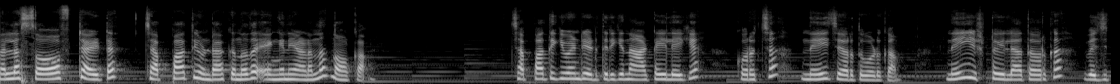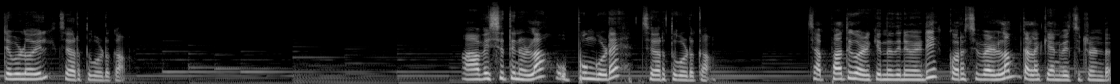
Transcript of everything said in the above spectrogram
നല്ല സോഫ്റ്റായിട്ട് ചപ്പാത്തി ഉണ്ടാക്കുന്നത് എങ്ങനെയാണെന്ന് നോക്കാം. ചപ്പാത്തിക്ക് വേണ്ടി എടുത്തിരിക്കുന്ന ആട്ടയിലേക്ക് കുറച്ച് നെയ്യ് ചേർത്ത് കൊടുക്കാം. നെയ്യ് ഇഷ്ടമില്ലാത്തവർക്ക് വെജിറ്റബിൾ ഓയിൽ ചേർത്ത് കൊടുക്കാം. ആവശ്യത്തിനുള്ള ഉപ്പും കൂടെ ചേർത്ത് കൊടുക്കാം. ചപ്പാത്തി കുഴയ്ക്കുന്നതിന് വേണ്ടി കുറച്ച് വെള്ളം തിളയ്ക്കാൻ വെച്ചിട്ടുണ്ട്.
